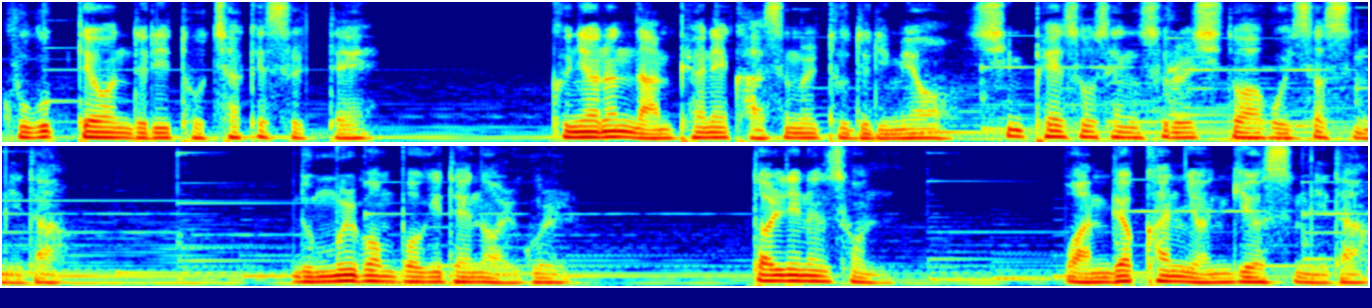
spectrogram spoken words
구급대원들이 도착했을 때 그녀는 남편의 가슴을 두드리며 심폐소생술을 시도하고 있었습니다. 눈물범벅이 된 얼굴, 떨리는 손, 완벽한 연기였습니다.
